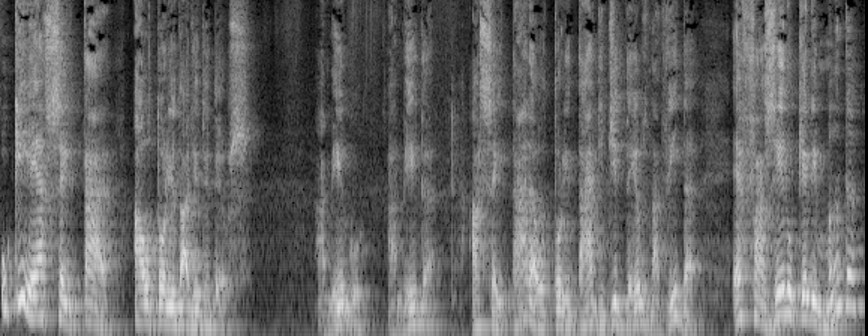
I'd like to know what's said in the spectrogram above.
O que é aceitar a autoridade de Deus. Amigo, amiga, aceitar a autoridade de Deus na vida é fazer o que ele manda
